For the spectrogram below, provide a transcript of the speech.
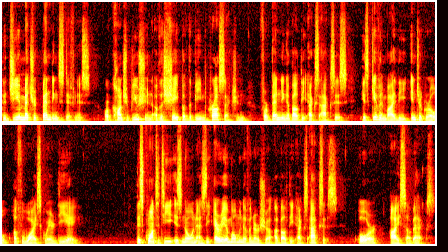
the geometric bending stiffness, or contribution of the shape of the beam cross-section for bending about the x-axis is given by the integral of y squared dA. This quantity is known as the area moment of inertia about the x-axis, or I sub x.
